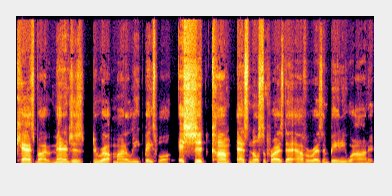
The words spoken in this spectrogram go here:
cast by managers throughout minor league baseball. It should come as no surprise that Alvarez and Baty were honored.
